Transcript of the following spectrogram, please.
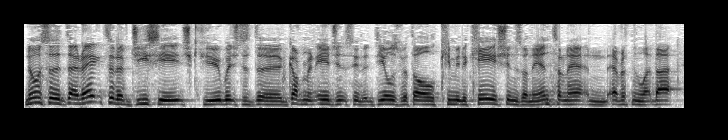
No, so the director of GCHQ, which is the government agency that deals with all communications on the internet and everything like that,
